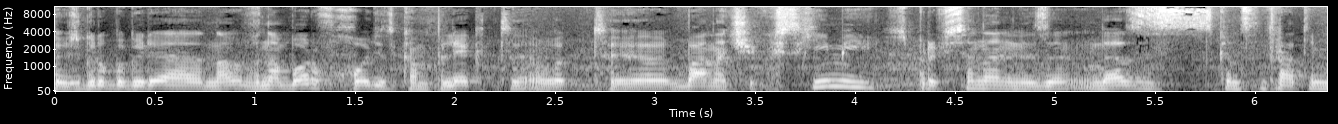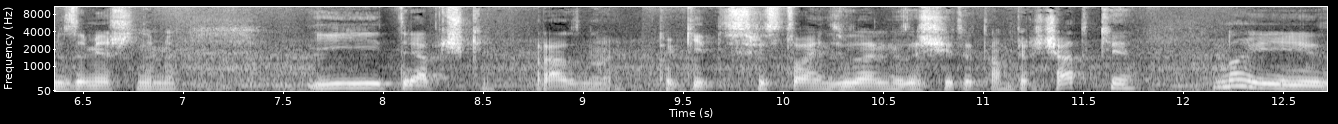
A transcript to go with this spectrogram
То есть, грубо говоря, в набор входит комплект вот э, баночек с химией, с профессиональной, да, с концентратами замешанными и тряпочки разные, какие-то средства индивидуальной защиты, там перчатки, ну и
